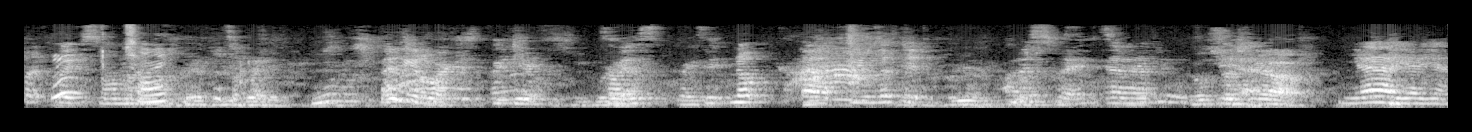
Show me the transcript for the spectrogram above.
but like some. Sorry. I think it'll work. Thank you. So I just raise it. No, uh, you lift it this way. Uh, Don't stress me out. yeah, yeah, yeah.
